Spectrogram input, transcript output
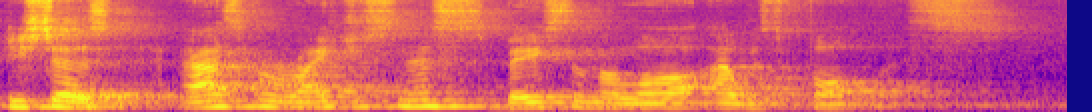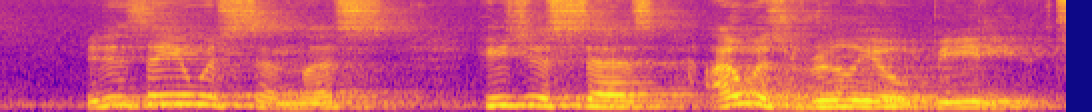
He says, As for righteousness based on the law, I was faultless. He didn't say he was sinless. He just says, I was really obedient.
